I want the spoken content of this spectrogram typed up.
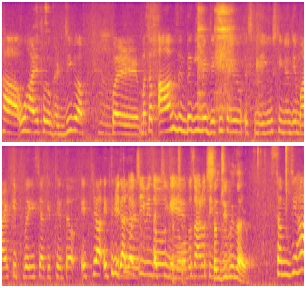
ها اهو هاڻي ٿورو گهٽجي ويو آهي پر مطلب عام زندگي ۾ جيڪي شيون يوز ٿينديون جيئن مارڪيٽ وئيس يا ڪٿي ته ايترا ايتري ايترو ڳالهه اچي ويندو ڪه گذارو ٿي سمجهي ويندو. ويندا آهيو سمجهي ها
